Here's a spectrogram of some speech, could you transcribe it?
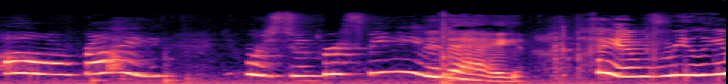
All right! You were super speedy today. I am really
